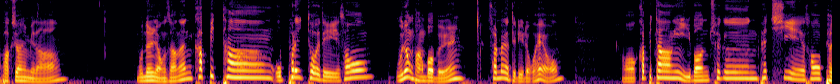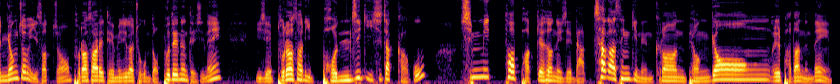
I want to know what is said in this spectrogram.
박지원입니다. 오늘 영상은 카피탕 오퍼레이터에 대해서 운영 방법을 설명해 드리려고 해요. 어, 카피탕이 이번 최근 패치에서 변경점이 있었죠. 불화살의 데미지가 조금 너프되는 대신에 이제 불화살이 번지기 시작하고 10m 밖에서는 이제 낙차가 생기는 그런 변경을 받았는데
